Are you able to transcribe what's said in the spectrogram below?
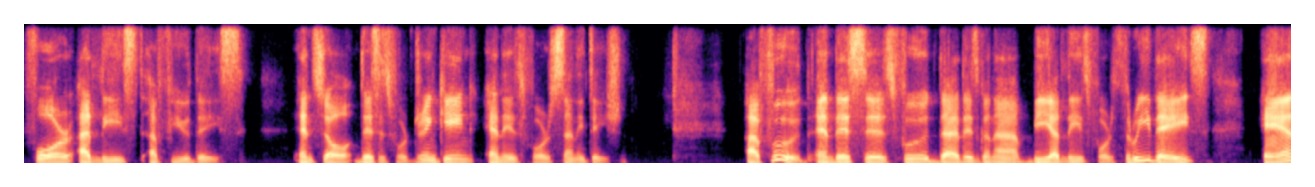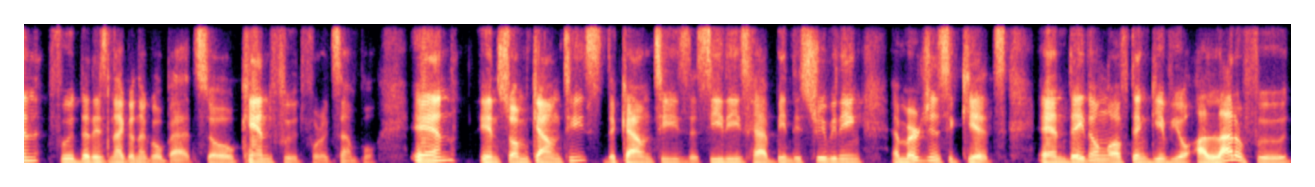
for at least a few days. And so this is for drinking and is for sanitation. Uh, food, and this is food that is gonna be at least for three days and food that is not gonna go bad. So canned food, for example. And in some counties, the counties, the cities have been distributing emergency kits and they don't often give you a lot of food,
